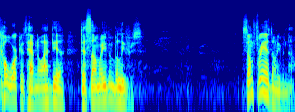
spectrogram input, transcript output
Co-workers have no idea that some are even believers. Some friends don't even know.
